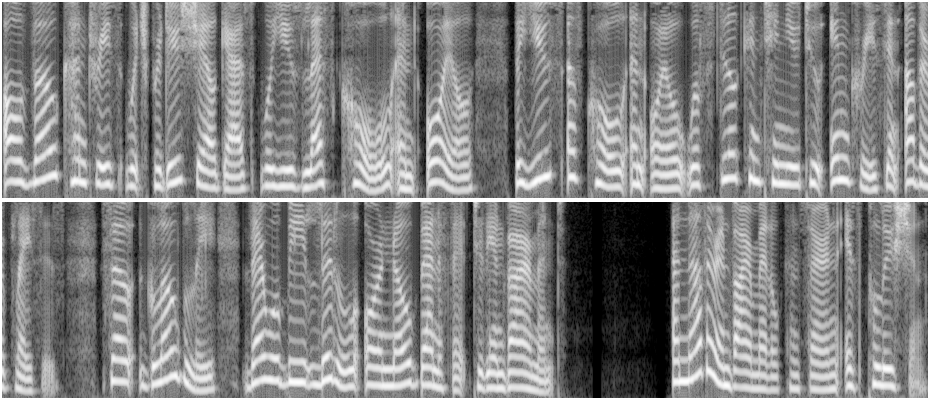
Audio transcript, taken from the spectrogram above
although countries which produce shale gas will use less coal and oil, the use of coal and oil will still continue to increase in other places. So globally, there will be little or no benefit to the environment. Another environmental concern is pollution.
